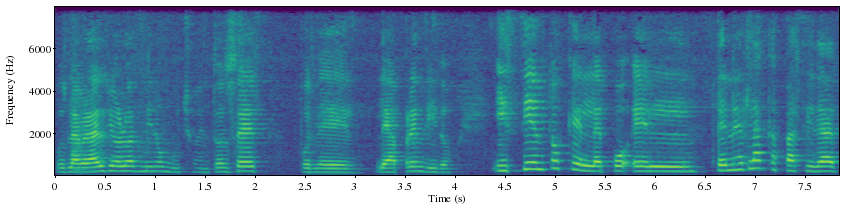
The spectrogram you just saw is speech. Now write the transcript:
pues la verdad yo lo admiro mucho. Entonces, pues le, he aprendido. Y siento que el tener la capacidad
